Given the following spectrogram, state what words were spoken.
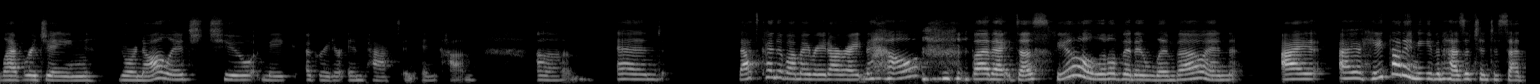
leveraging your knowledge to make a greater impact and income. Um, and that's kind of on my radar right now, but it does feel a little bit in limbo. And I I hate that I'm even hesitant to said,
